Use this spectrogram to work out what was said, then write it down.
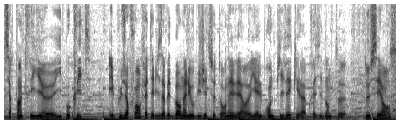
Certains crient euh, hypocrite. Et plusieurs fois, en fait, Elisabeth Borne, elle est obligée de se tourner vers euh, Yael Braun-Pivet, qui est la présidente euh, de séance.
